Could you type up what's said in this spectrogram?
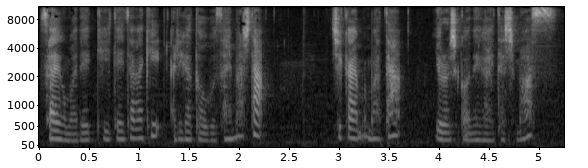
最後まで聞いていただきありがとうございました。次回もまたよろしくお願いいたします。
